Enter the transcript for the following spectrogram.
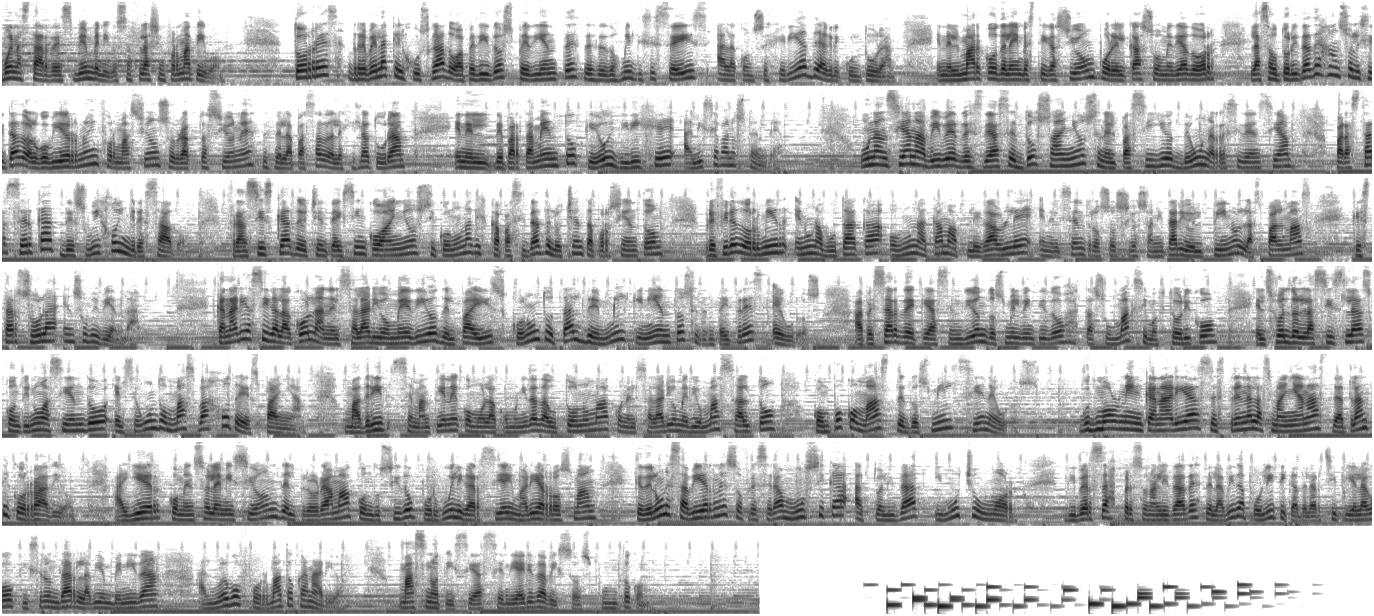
Buenas tardes, bienvenidos a Flash Informativo. Torres revela que el juzgado ha pedido expedientes desde 2016 a la Consejería de Agricultura. En el marco de la investigación por el caso mediador, las autoridades han solicitado al Gobierno información sobre actuaciones desde la pasada legislatura en el departamento que hoy dirige Alicia Banostende. Una anciana vive desde hace dos años en el pasillo de una residencia para estar cerca de su hijo ingresado. Francisca, de 85 años y con una discapacidad del 80%, prefiere dormir en una butaca o en una cama plegable en el centro sociosanitario El Pino, en Las Palmas, que estar sola en su vivienda. Canarias sigue a la cola en el salario medio del país con un total de 1.573 euros. A pesar de que ascendió en 2022 hasta su máximo histórico, el sueldo en las islas continúa siendo el segundo más bajo de España. Madrid se mantiene como la comunidad autónoma con el salario medio más alto, con poco más de 2.100 euros. Good Morning Canarias se estrena las mañanas de Atlántico Radio. Ayer comenzó la emisión del programa conducido por Willy García y María Rosman, que de lunes a viernes ofrecerá música, actualidad y mucho humor. Diversas personalidades de la vida política del archipiélago quisieron dar la bienvenida al nuevo formato canario. Más noticias en diariodeavisos.com.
